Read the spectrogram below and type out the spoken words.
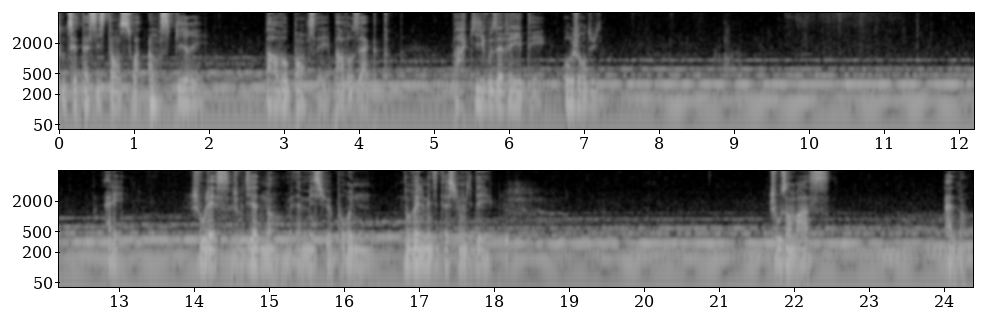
toute cette assistance soit inspirée par vos pensées, par vos actes, par qui vous avez été aujourd'hui. Allez, je vous laisse, je vous dis à demain, mesdames, messieurs, pour une nouvelle méditation guidée. Je vous embrasse. À demain.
